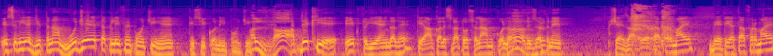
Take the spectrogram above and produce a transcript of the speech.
اس لیے جتنا مجھے تکلیفیں پہنچی ہیں کسی کو نہیں پہنچی۔ اللہ۔ اب دیکھیے ایک تو یہ اینگل ہے کہ آقا علیہ والسلام کو اللہ رب العزت نے شہزادے عطا فرمائے بیٹے عطا فرمائے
